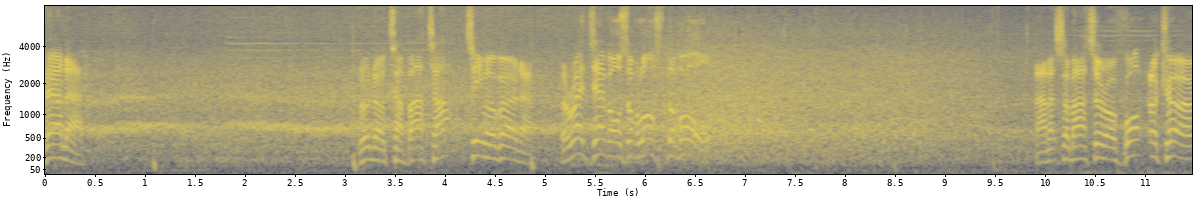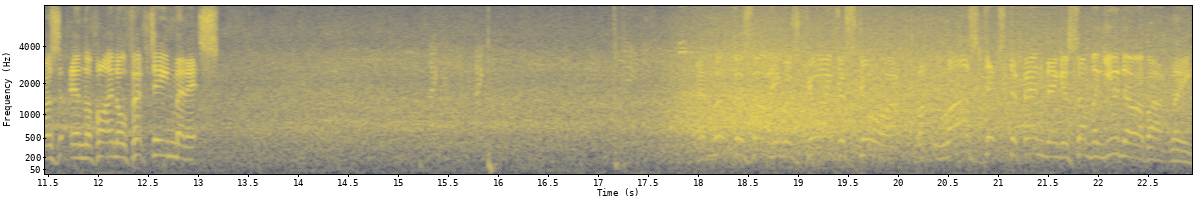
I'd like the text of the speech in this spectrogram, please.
Werner. Bruno Tabata. Timo Werner. The Red Devils have lost the ball. And it's a matter of what occurs in the final 15 minutes. It looked as though he was going to score, but last-ditch defending is something you know about, Lee.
